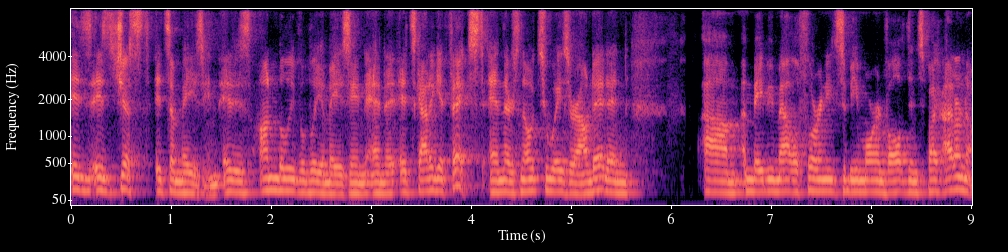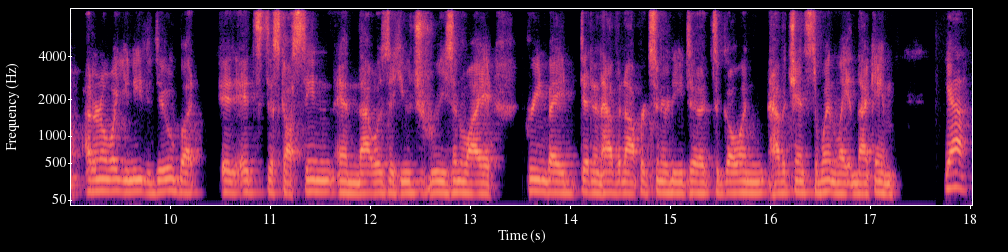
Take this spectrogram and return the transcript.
is is just it's amazing. It is unbelievably amazing, and it, it's got to get fixed. And there's no two ways around it. And um, and maybe Matt LaFleur needs to be more involved in spec. I don't know. I don't know what you need to do, but it, it's disgusting. And that was a huge reason why Green Bay didn't have an opportunity to, to go and have a chance to win late in that game. Yeah.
